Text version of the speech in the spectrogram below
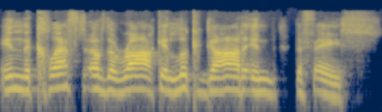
in the cleft of the rock and look God in the face.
